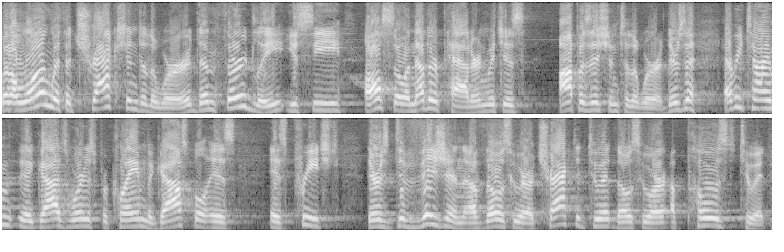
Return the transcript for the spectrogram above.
But along with attraction to the word, then thirdly, you see also another pattern, which is opposition to the word. There's a every time that God's word is proclaimed, the gospel is is preached, there's division of those who are attracted to it, those who are opposed to it,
